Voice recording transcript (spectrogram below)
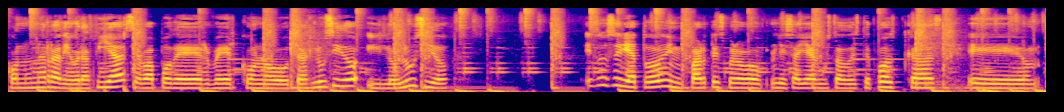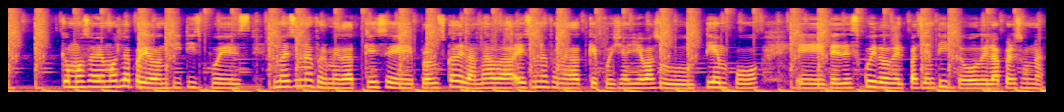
con una radiografía, se va a poder ver con lo translúcido y lo lúcido. Eso sería todo de mi parte, espero les haya gustado este podcast. Eh, como sabemos la periodontitis pues no es una enfermedad que se produzca de la nada, es una enfermedad que pues ya lleva su tiempo eh, de descuido del pacientito o de la persona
